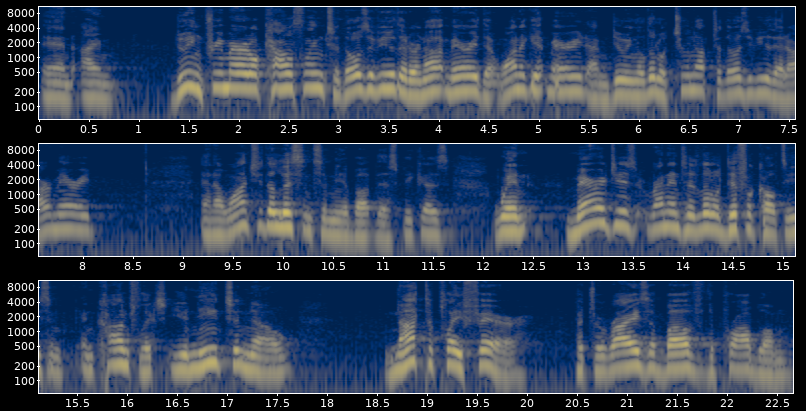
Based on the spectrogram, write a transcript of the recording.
And I'm doing premarital counseling to those of you that are not married that want to get married. I'm doing a little tune up to those of you that are married. And I want you to listen to me about this because when marriages run into little difficulties and, and conflicts, you need to know not to play fair, but to rise above the problem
